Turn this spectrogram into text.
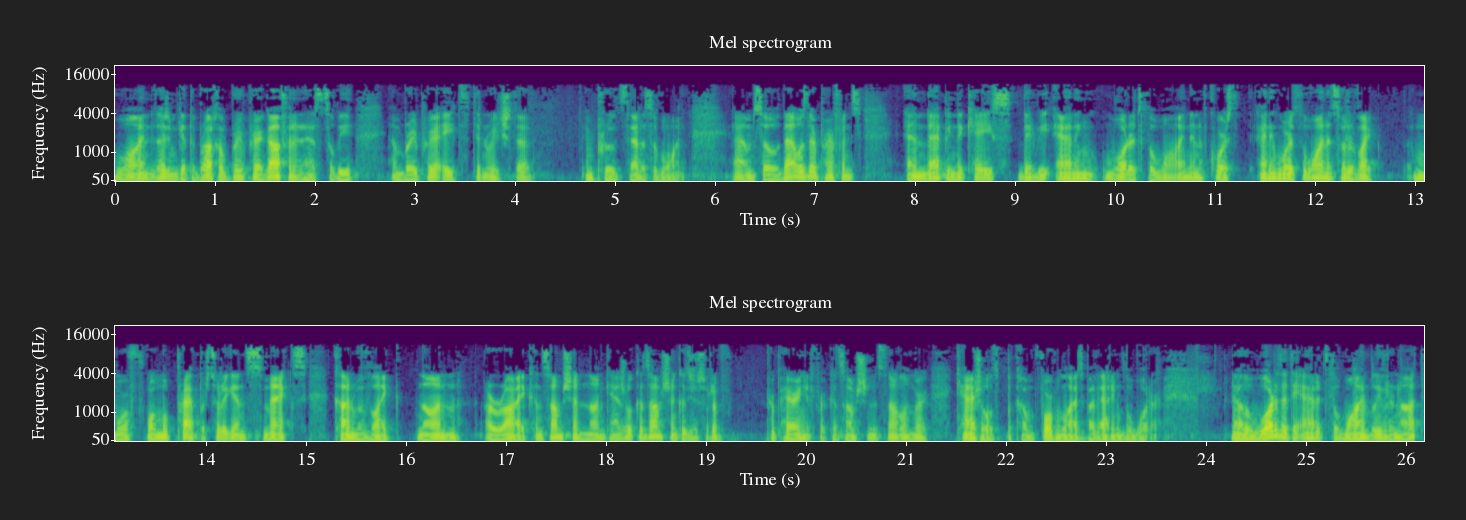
wine, it doesn't get the bracha of Borei Pri Hagafen, it has to be and Brei Priya 8 didn't reach the improved status of wine. Um, so that was their preference. And that being the case, they'd be adding water to the wine. And of course, adding water to the wine is sort of like a more formal prep, which sort of again smacks kind of like non arai consumption, non casual consumption, because you're sort of preparing it for consumption. It's no longer casual, it's become formalized by the adding of the water. Now, the water that they added to the wine, believe it or not,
